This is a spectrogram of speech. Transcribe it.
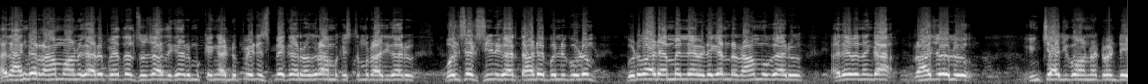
అది అంగర్ రామ్మోహన్ గారు పేదల సుజాత గారు ముఖ్యంగా డిప్యూటీ స్పీకర్ రఘురామకృష్ణరాజు గారు బొలిశెట్టి శ్రీని గారు తాడేపల్లిగూడెం గుడివాడ ఎమ్మెల్యే వెడిగండ్ర రాము గారు అదేవిధంగా రాజోలు ఇన్ఛార్జిగా ఉన్నటువంటి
